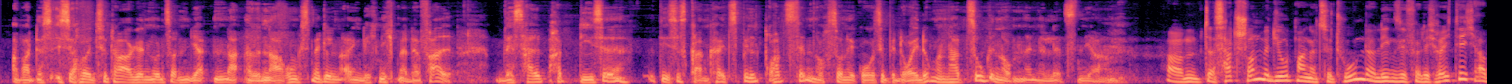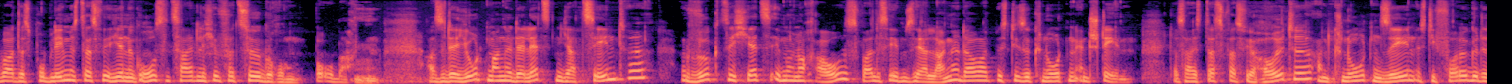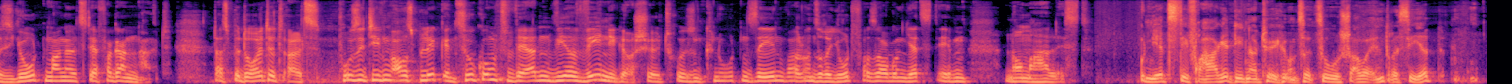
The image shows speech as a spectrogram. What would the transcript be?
Aber das ist ja heutzutage in unseren also Nahrungsmitteln eigentlich nicht mehr der Fall. Weshalb hat diese, dieses Krankheitsbild trotzdem noch so eine große Bedeutung und hat zugenommen in den letzten Jahren? Ähm, das hat schon mit Jodmangel zu tun, da liegen Sie völlig richtig. Aber das Problem ist, dass wir hier eine große zeitliche Verzögerung beobachten. Mhm. Also der Jodmangel der letzten Jahrzehnte wirkt sich jetzt immer noch aus, weil es eben sehr lange dauert, bis diese Knoten entstehen. Das heißt, das, was wir heute an Knoten sehen, ist die Folge des Jodmangels der Vergangenheit. Das bedeutet als positiven Ausblick, in Zukunft werden wir weniger Schilddrüsenknoten sehen, weil unsere Jodversorgung jetzt eben normal ist. Und jetzt die Frage, die natürlich unsere Zuschauer interessiert.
